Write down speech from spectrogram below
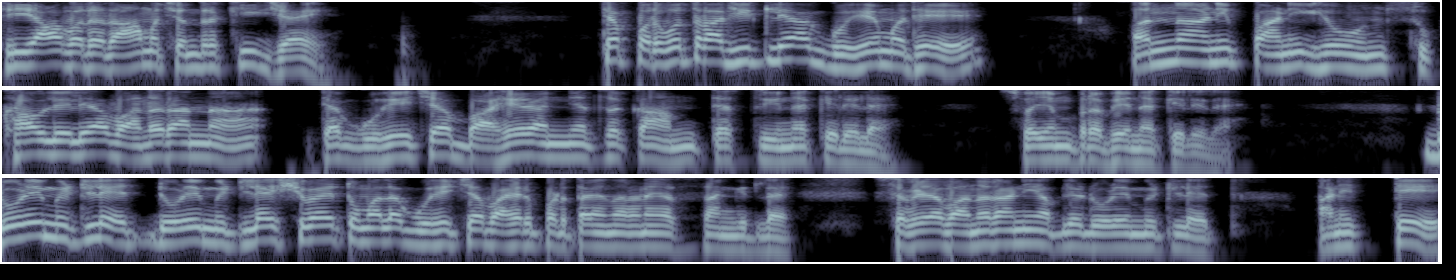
सियावर रामचंद्र की जय. त्या पर्वतराजीतल्या गुहेमध्ये अन्न आणि पाणी घेऊन सुखावलेल्या वानरांना त्या गुहेच्या बाहेर आणण्याचं काम त्या स्त्रीनं केलेलं आहे स्वयंप्रभेनं केलेलं आहे डोळे मिटलेत डोळे मिटल्याशिवाय तुम्हाला गुहेच्या बाहेर पडता येणार नाही असं सांगितलंय. सगळ्या वानरांनी आपले डोळे मिटलेत आणि ते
